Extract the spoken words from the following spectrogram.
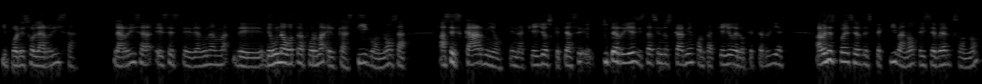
y por eso la risa. La risa es este, de, alguna, de, de una u otra forma el castigo, ¿no? O sea, hace escarnio en aquellos que te hace, tú te ríes y estás haciendo escarnio contra aquello de lo que te ríes. A veces puede ser despectiva, ¿no? Te dice Bergson, ¿no?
